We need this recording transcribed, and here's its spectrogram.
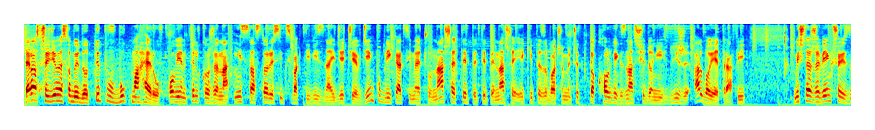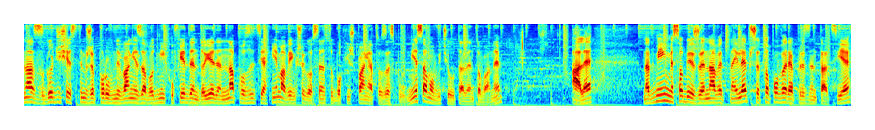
Teraz przejdziemy sobie do typów bookmacherów. Powiem tylko, że na Instastory Sixpack TV znajdziecie w dzień publikacji meczu nasze typy, typy naszej ekipy. Zobaczymy, czy ktokolwiek z nas się do nich zbliży albo je trafi. Myślę, że większość z nas zgodzi się z tym, że porównywanie zawodników 1 do 1 na pozycjach nie ma większego sensu, bo Hiszpania to zespół niesamowicie utalentowany. Ale Nadmieńmy sobie, że nawet najlepsze topowe reprezentacje,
